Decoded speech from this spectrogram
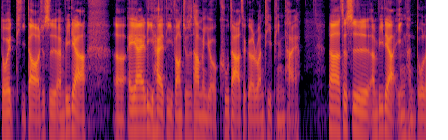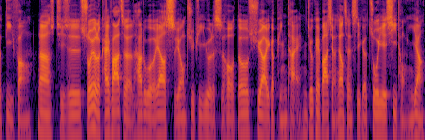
都会提到，就是 NVIDIA 呃 AI 厉害的地方，就是他们有 CUDA 这个软体平台。那这是 NVIDIA 赢很多的地方。那其实所有的开发者，他如果要使用 GPU 的时候，都需要一个平台。你就可以把它想象成是一个作业系统一样，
